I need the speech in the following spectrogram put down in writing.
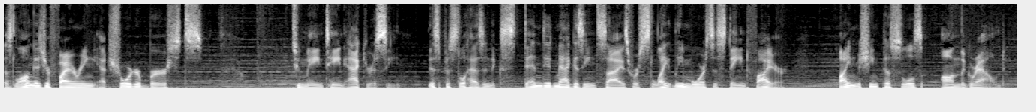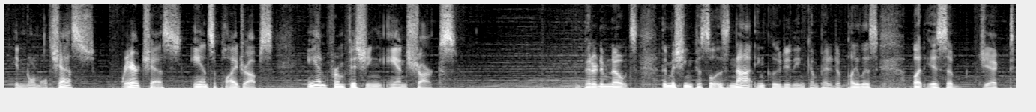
as long as you're firing at shorter bursts to maintain accuracy. This pistol has an extended magazine size for slightly more sustained fire. Find machine pistols on the ground, in normal chests, rare chests, and supply drops, and from fishing and sharks. Competitive notes The machine pistol is not included in competitive playlists, but is subject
